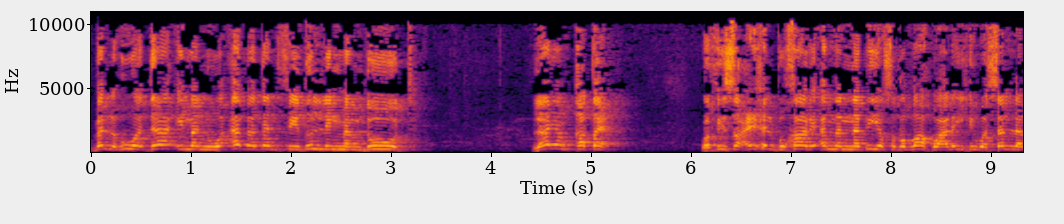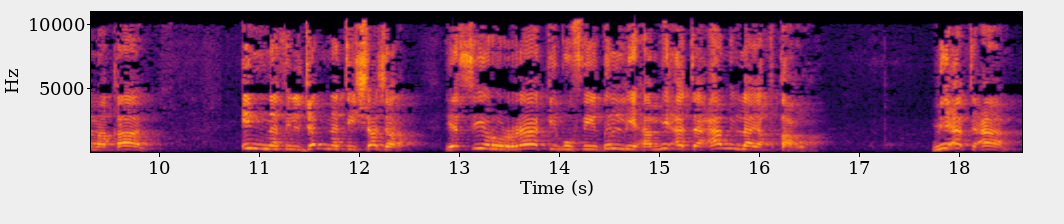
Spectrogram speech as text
بل هو دائما وأبدا في ظل ممدود لا ينقطع. وفي صحيح البخاري أن النبي صلى الله عليه وسلم قال إن في الجنة شجرة يسير الراكب في ظلها مئة عام لا يقطعها. مئة عام.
